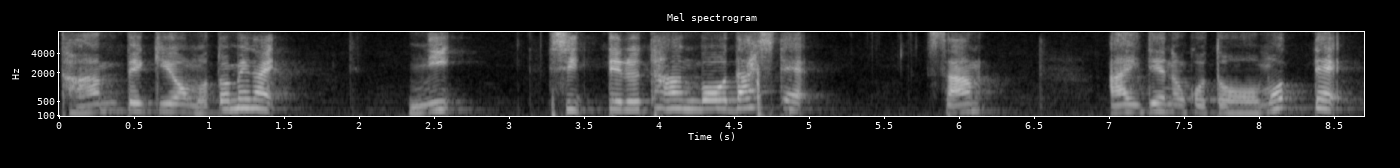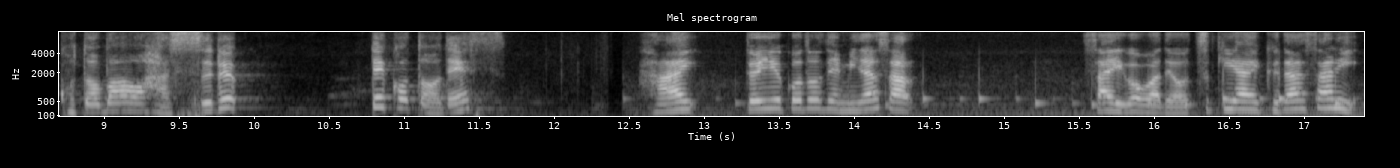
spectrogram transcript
完璧を求めない。2、知ってる単語を出して。3、相手のことを思って言葉を発するってことです。はい。ということで皆さん、最後までお付き合いくださり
